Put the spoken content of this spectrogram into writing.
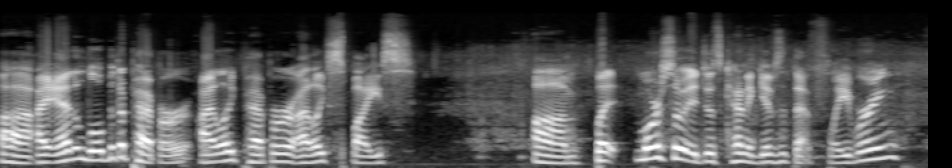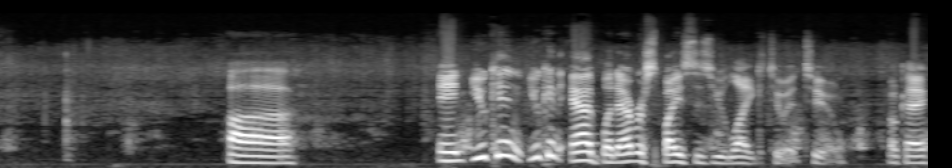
Uh, I add a little bit of pepper. I like pepper. I like spice. Um, but more so, it just kind of gives it that flavoring. Uh, and you can you can add whatever spices you like to it too. Okay,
